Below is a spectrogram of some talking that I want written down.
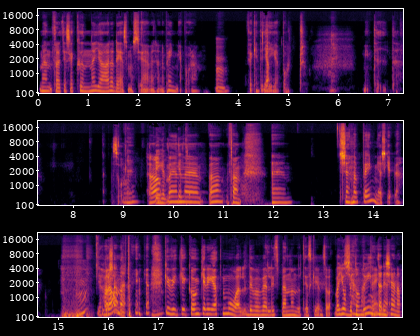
Men för att jag ska kunna göra det så måste jag även tjäna pengar på dem. Mm. För jag kan inte ja. ge bort Nej. min tid. Så. Nej, ja, helt, men helt äh, ja, fan. Äh, tjäna pengar skrev jag. Mm, jag har bra tjänat med. pengar. Mm. Gud vilket konkret mål. Det var väldigt spännande att jag skrev så. Vad jobbigt tjäna om du inte hade tjänat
